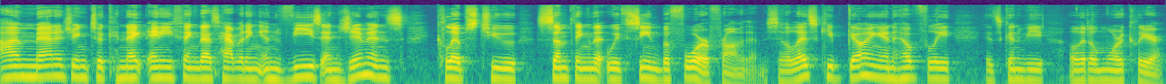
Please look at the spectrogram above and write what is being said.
I'm managing to connect anything that's happening in V's and Jimin's clips to something that we've seen before from them. So let's keep going and hopefully it's gonna be a little more clear.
